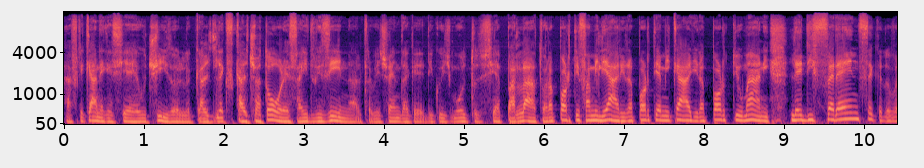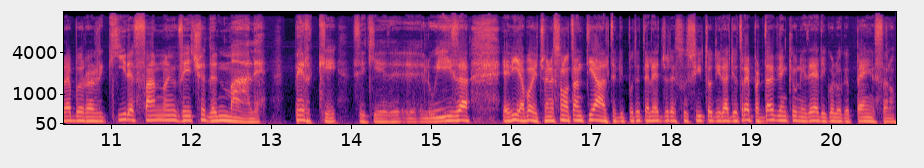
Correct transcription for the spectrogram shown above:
africane che si è ucciso, il, l'ex calciatore attore Said Visin, altra vicenda che, di cui molto si è parlato, rapporti familiari, rapporti amicali, rapporti umani, le differenze che dovrebbero arricchire fanno invece del male. Perché? si chiede eh, Luisa. E via poi ce ne sono tanti altri li potete leggere sul sito di Radio 3 per darvi anche un'idea di quello che pensano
